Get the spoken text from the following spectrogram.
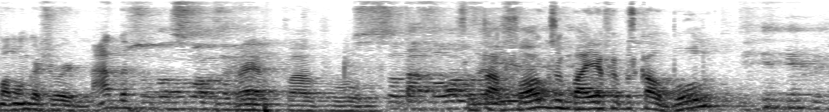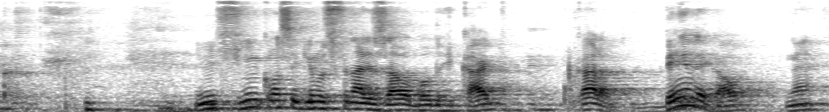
Uma longa jornada. Soltar os fogos aqui. É, pra, o, Soltar fogos. soltar aí. fogos, o Bahia foi buscar o bolo. Enfim, conseguimos finalizar o gol do Ricardo. Cara, bem legal, né?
